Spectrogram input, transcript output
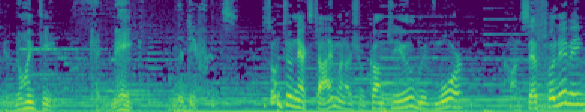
the anointing can make the difference. So until next time, when I shall come to you with more concepts for living,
